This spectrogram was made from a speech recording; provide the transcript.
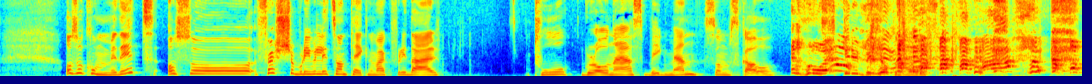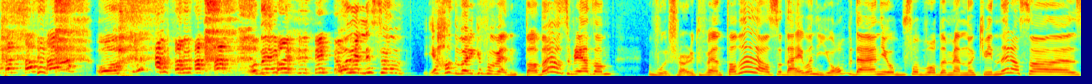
Og så kommer vi dit, og så Først så blir vi litt sånn taken aback fordi det er to grown ass big men som skal skrubbe kroppen våre. og, og, det, og det er liksom Jeg hadde bare ikke forventa det, og så blir jeg sånn Hvorfor har du ikke forventa det? Altså, det er jo en jobb. Det er en jobb for både menn og kvinner. Altså,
